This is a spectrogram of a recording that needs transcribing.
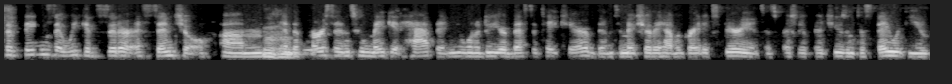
the things that we consider essential um, mm-hmm. and the persons who make it happen, you want to do your best to take care of them to make sure they have a great experience, especially if they're choosing to stay with you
